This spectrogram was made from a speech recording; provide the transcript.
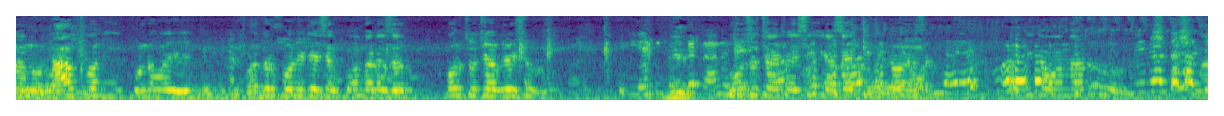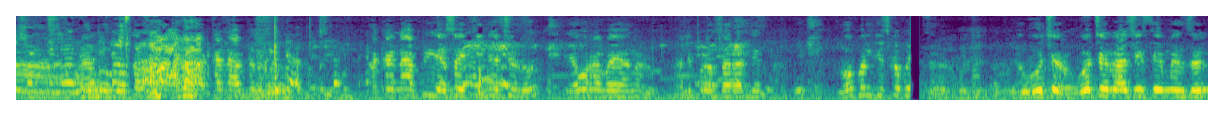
నన్ను లాక్కొని కుండపోయి మధుర పోలీస్ స్టేషన్ పోందాడే సార్. ఫోన్ స్విచ్ ఆఫ్ చేసి ఫోన్ స్విచ్ ఆఫ్ చేసి ఎస్ఐ ఇంటికి ఉన్నాడు నన్ను ఒక్కడిని అక్కడ ఆపేసాడు అక్కడ ఆపి ఎస్ఐ తినేచ్చిండు ఎవరు భయ అన్నాడు. అలిపురం సార్ అని చెప్పి లోపలికి తీసుకుపోయాడు సార్. ఓచారు ఓచారు రాసిస్తే ఏమైంది సార్?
